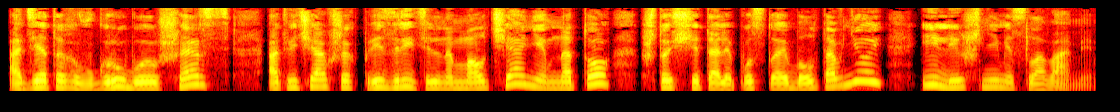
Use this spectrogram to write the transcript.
одетых в грубую шерсть, отвечавших презрительным молчанием на то, что считали пустой болтовней и лишними словами.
